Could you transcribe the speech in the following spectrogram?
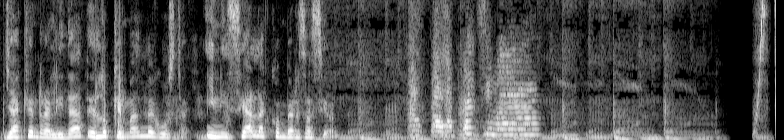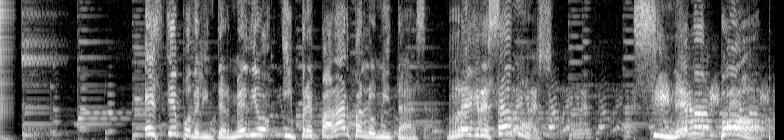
ya que en realidad es lo que más me gusta, iniciar la conversación. Hasta la próxima. Es tiempo del intermedio y preparar palomitas. ¡Regresamos! Cinema Pop.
